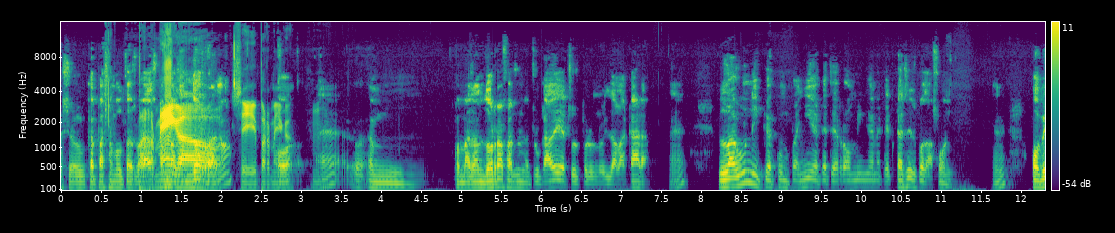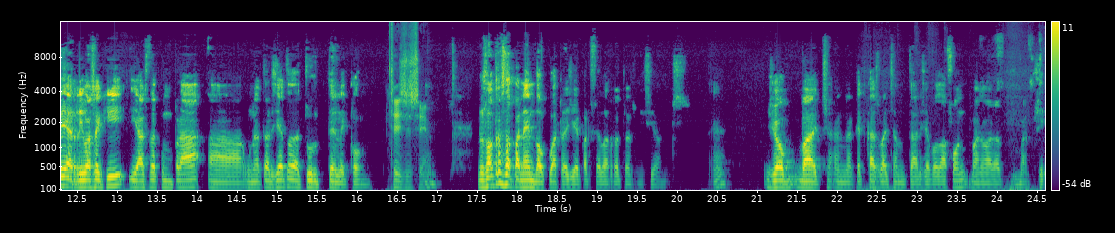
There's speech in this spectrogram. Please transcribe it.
això que passa moltes vegades per mega, a Andorra, no? Sí, per mega. O, eh, um, quan vas a Andorra fas una trucada i et surt per un ull de la cara. Eh? L'única companyia que té roaming en aquest cas és Vodafone. Eh? O bé arribes aquí i has de comprar uh, una targeta de Turk Telecom. Sí, sí, sí. Eh? Nosaltres depenem del 4G per fer les retransmissions. Eh? Jo vaig, en aquest cas vaig amb targeta Vodafone, bueno, ara, bueno, sí,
